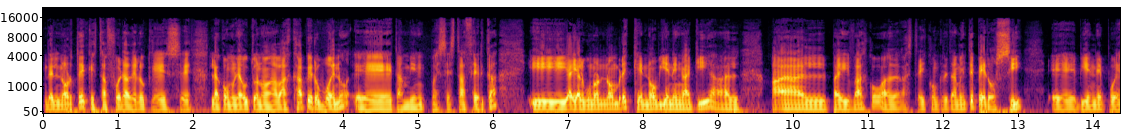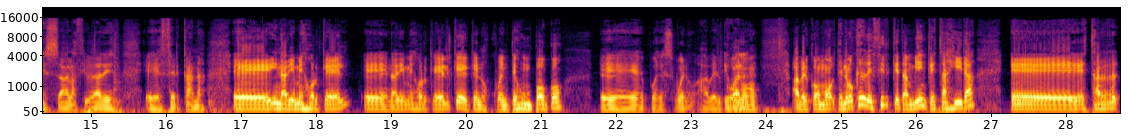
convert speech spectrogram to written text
del norte, que está fuera de lo que es eh, la comunidad autónoma vasca, pero bueno, también pues está cerca. Y hay algunos nombres que no vienen aquí al, al País Vasco, a Gasteiz concretamente, pero sí eh, viene pues a las ciudades eh, cercanas. Eh, y nadie mejor que él, nadie mejor que él que, que nos cuentes un poco pues bueno, a ver cómo, a ver cómo. Tenemos que decir que también que esta gira está,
